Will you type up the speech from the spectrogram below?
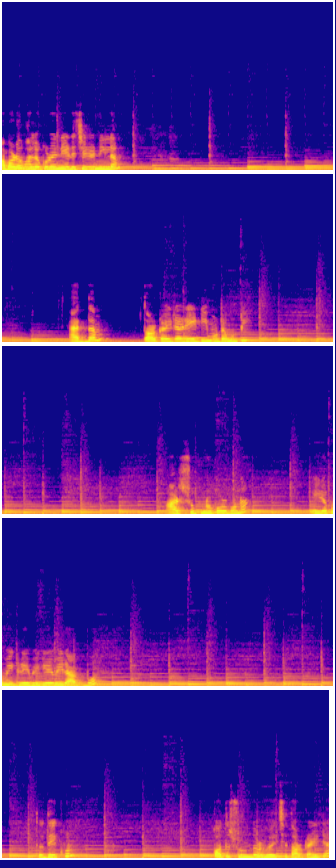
আবারও ভালো করে নেড়ে চেড়ে নিলাম। একদম তরকারিটা রেডি মোটামুটি। আর শুকনো করব না। এইরকমই গ্রেভি গ্রেভি রাখব। তো দেখুন কত সুন্দর হয়েছে তরকারিটা।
